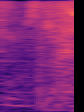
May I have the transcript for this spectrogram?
Team's turret.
